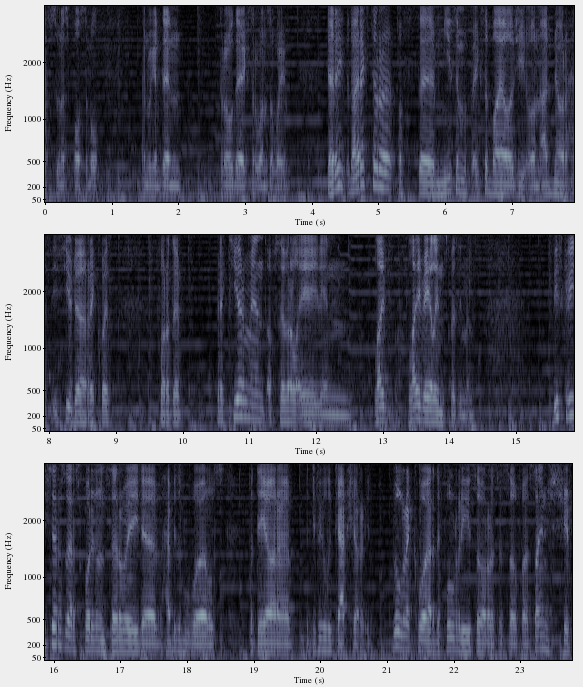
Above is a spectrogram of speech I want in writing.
as soon as possible, and we can then throw the extra ones away. The director of the Museum of Exobiology on Adnor has issued a request for the procurement of several alien live, live alien specimens. These creatures were spotted on survey uh, habitable worlds but they are uh, difficult to capture. It will require the full resources of a science ship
